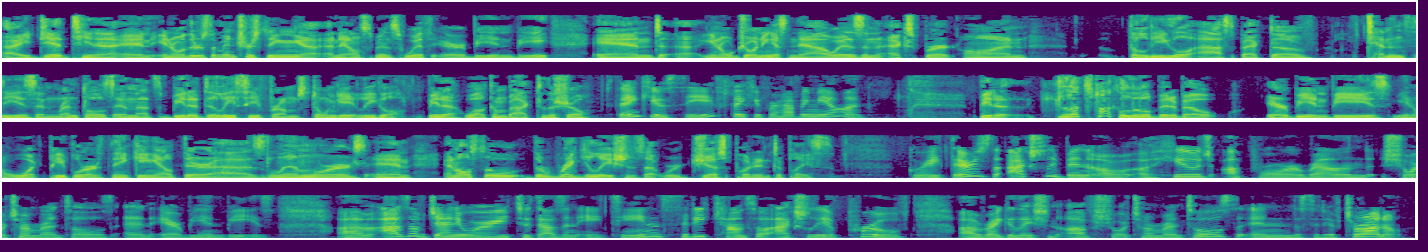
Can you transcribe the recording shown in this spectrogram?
I did, Tina, and you know, there's some interesting uh, announcements with Airbnb, and uh, you know, joining us now is an expert on the legal aspect of tenancies and rentals, and that's Beta DeLisi from Stonegate Legal. Beta, welcome back to the show. Thank you, Steve. Thank you for having me on. Beta, let's talk a little bit about Airbnbs, you know, what people are thinking out there as landlords and, and also the regulations that were just put into place. Great. There's actually been a, a huge uproar around short-term rentals and Airbnbs. Um, as of January 2018, City Council actually approved a regulation of short-term rentals in the City of Toronto.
